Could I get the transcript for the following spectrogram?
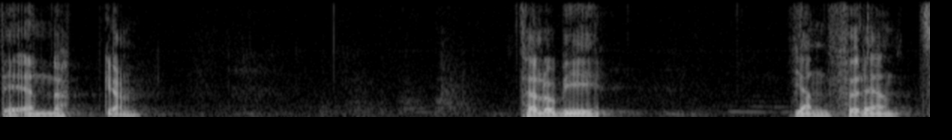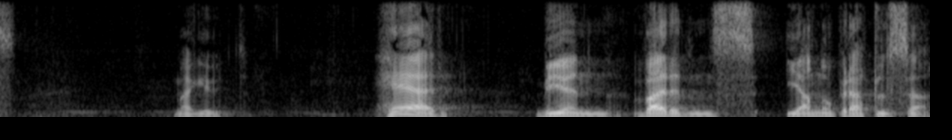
Det er nøkkelen til å bli gjenforent med Gud. Her begynner verdens gjenopprettelse.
